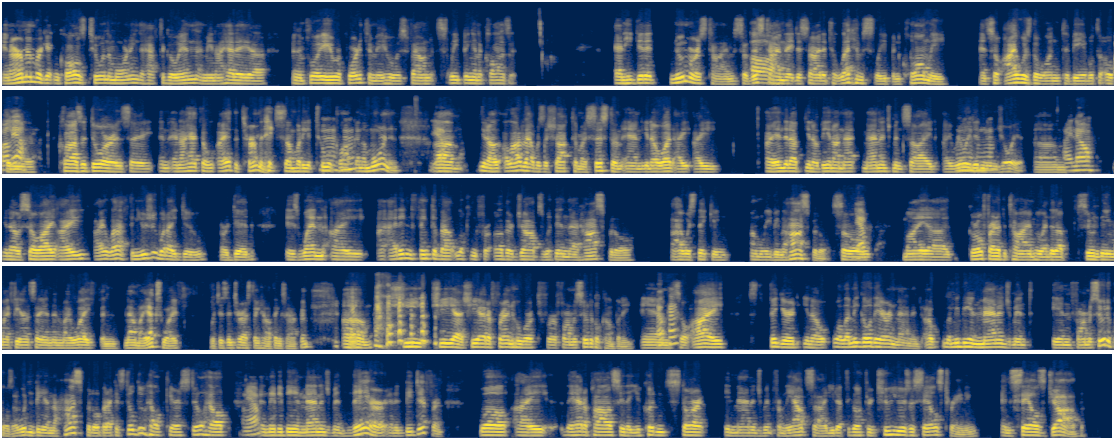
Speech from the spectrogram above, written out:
And I remember getting calls two in the morning to have to go in. I mean, I had a uh, an employee who reported to me who was found sleeping in a closet, and he did it numerous times. So this oh. time they decided to let him sleep and call me, and so I was the one to be able to open well, yeah. the closet door and say, and and I had to I had to terminate somebody at 2 mm-hmm. o'clock in the morning. Yeah. Um, you know, a lot of that was a shock to my system, and you know what, I I I ended up, you know, being on that management side. I really mm-hmm. didn't enjoy it. Um, I know. You know, so I I I left, and usually what I do or did is when I I didn't think about looking for other jobs within that hospital. I was thinking I'm leaving the hospital. So yep. my uh, girlfriend at the time, who ended up soon being my fiance and then my wife and now my ex-wife, which is interesting how things happen. Um, she she yeah she had a friend who worked for a pharmaceutical company, and okay. so I figured you know well let me go there and manage. Uh, let me be in management in pharmaceuticals. I wouldn't be in the hospital, but I could still do healthcare, still help, yeah. and maybe be in management there, and it'd be different. Well, I they had a policy that you couldn't start in management from the outside. You'd have to go through two years of sales training and sales job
